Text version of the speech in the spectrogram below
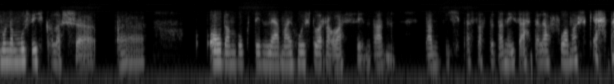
mun on musiikkalas äh, oudan buktin lämai huistuora assintan tan pihtässä, että niin sähtelä fuomaskähtä.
